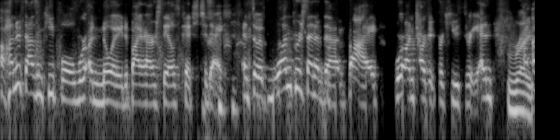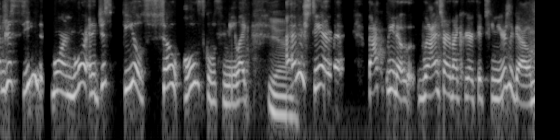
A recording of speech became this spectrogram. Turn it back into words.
100,000 people were annoyed by our sales pitch today. and so if 1% of them buy, we're on target for Q3. And right. I, am just seeing it more and more. And it just feels so old school to me. Like, yeah. I understand that back, you know, when I started my career 15 years ago,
